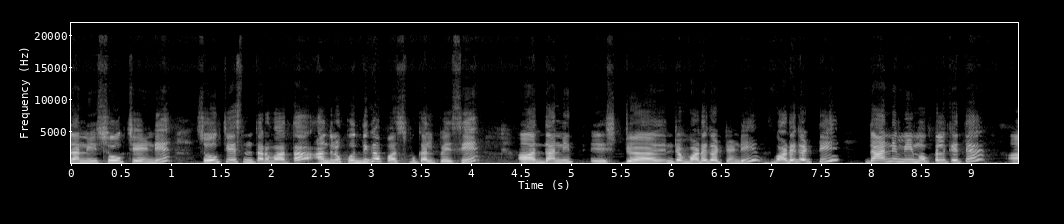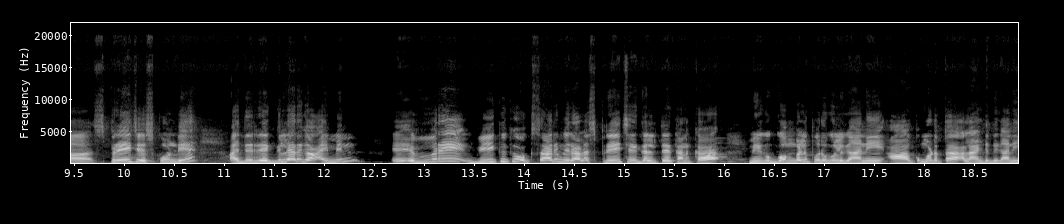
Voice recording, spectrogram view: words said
దాన్ని సోక్ చేయండి. సోక్ చేసిన తర్వాత అందులో కొద్దిగా పసుపు కలిపేసి దాన్ని అంటే వడగట్టండి. వడగట్టి దాన్ని మీ మొక్కలకైతే స్ప్రే చేసుకోండి. అది రెగ్యులర్గా ఐ మీన్ ఎవ్రీ వీక్కి ఒకసారి మీరు అలా స్ప్రే చేయగలిగితే కనుక మీకు గొంగళి పురుగులు కానీ ఆకుముడత అలాంటిది కానీ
